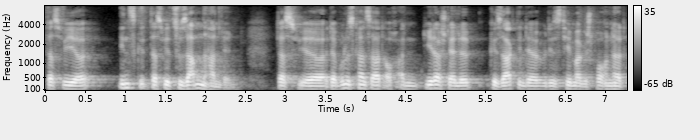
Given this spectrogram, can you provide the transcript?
dass wir, ins, dass wir zusammenhandeln dass wir, der Bundeskanzler hat auch an jeder Stelle gesagt, in der er über dieses Thema gesprochen hat,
